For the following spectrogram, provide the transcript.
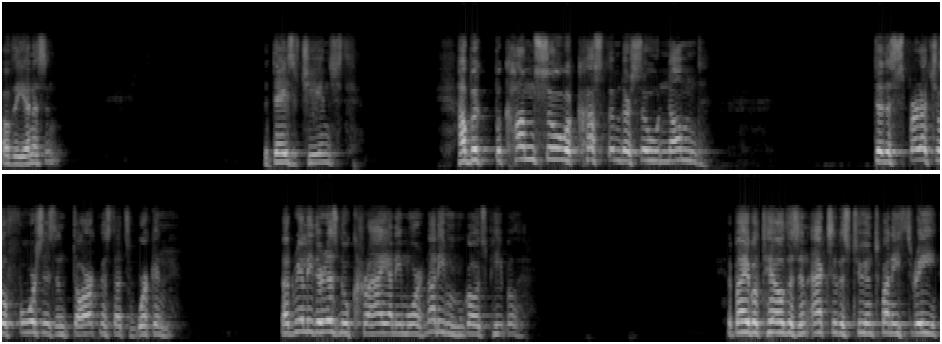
of the innocent. The days have changed. Have become so accustomed or so numbed to the spiritual forces and darkness that's working. That really there is no cry anymore, not even from God's people. The Bible tells us in Exodus 2 and 23,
